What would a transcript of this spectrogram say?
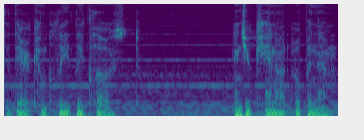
that they are completely closed and you cannot open them.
